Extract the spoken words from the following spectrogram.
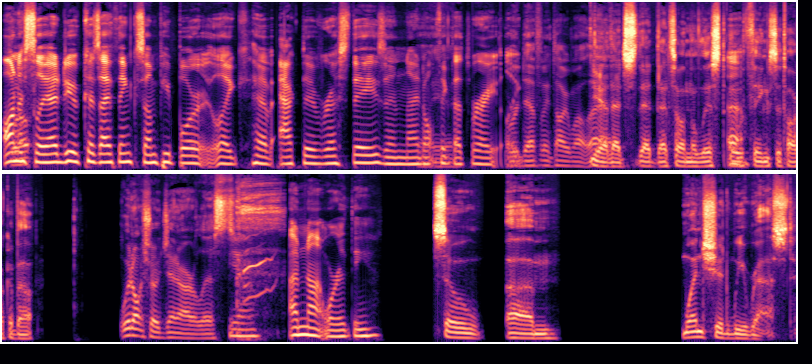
Honestly, I do because I think some people are like have active rest days, and I Oh, don't think that's right. Well, we're Like, definitely talking about that. Yeah, that's that that's on the list Oh. of things to talk about. we don't show Jenna our list. yeah, I'm not worthy. So, um, when should we rest?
